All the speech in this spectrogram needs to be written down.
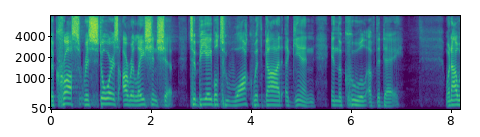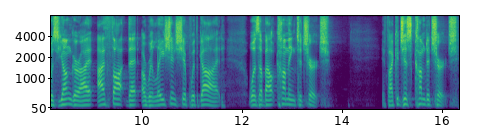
The cross restores our relationship to be able to walk with God again in the cool of the day. When I was younger, I, I thought that a relationship with God was about coming to church. If I could just come to church,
